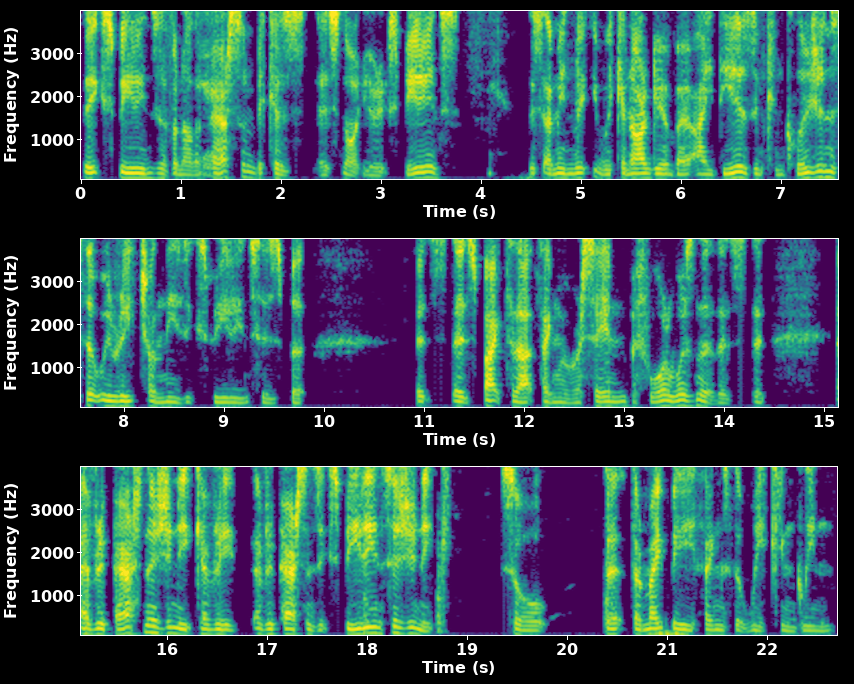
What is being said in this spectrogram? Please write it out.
the experience of another Yeah. person because it's not your experience. It's, I mean, we, we can argue about ideas and conclusions that we reach on these experiences, but it's it's back to that thing we were saying before, wasn't it? That's that every person is unique. Every every person's experience is unique. So that there might be things that we can glean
